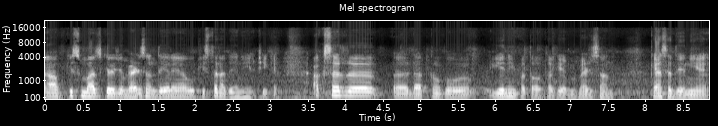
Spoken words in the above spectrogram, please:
आप किस मर्ज़ के लिए जो मेडिसन दे रहे हैं, वो किस तरह देनी है, ठीक है? अक्सर डॉक्टरों को ये नहीं पता होता कि मेडिसन कैसे देनी है।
